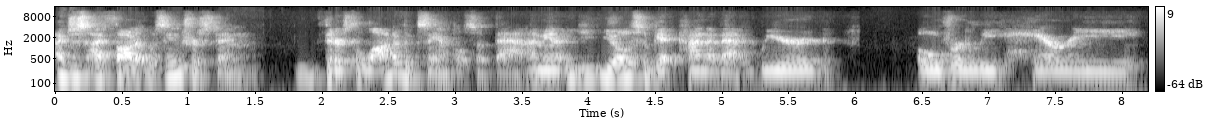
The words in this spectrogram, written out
I just I thought it was interesting. There's a lot of examples of that. I mean, you, you also get kind of that weird, overly hairy,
